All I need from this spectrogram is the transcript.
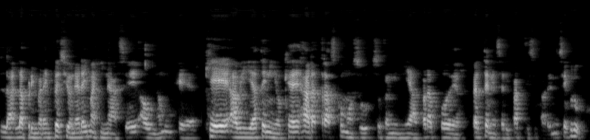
la, la, primera impresión era imaginarse a una mujer que había tenido que dejar atrás como su, su feminidad para poder pertenecer y participar en ese grupo.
